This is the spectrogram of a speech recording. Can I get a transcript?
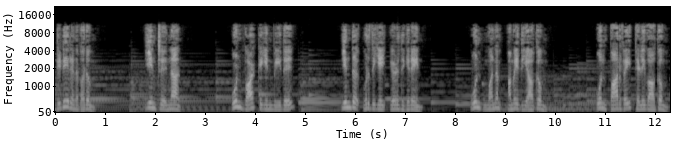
திடீரென வரும். இன்று நான் உன் வாழ்க்கையின் மீது இந்த உறுதியை எழுதுகிறேன். உன் மனம் அமைதியாகும். உன் பார்வை தெளிவாகும்.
